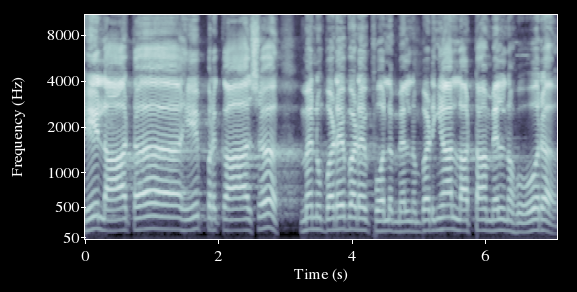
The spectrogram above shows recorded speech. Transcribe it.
ਹੇ ਲਾਟ, ਹੇ ਪ੍ਰਕਾਸ਼, ਮੈਨੂੰ ਬੜੇ ਬੜੇ ਫੁੱਲ ਮਿਲਣ, ਬੜੀਆਂ ਲਾਟਾਂ ਮਿਲਣ ਹੋਰ।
